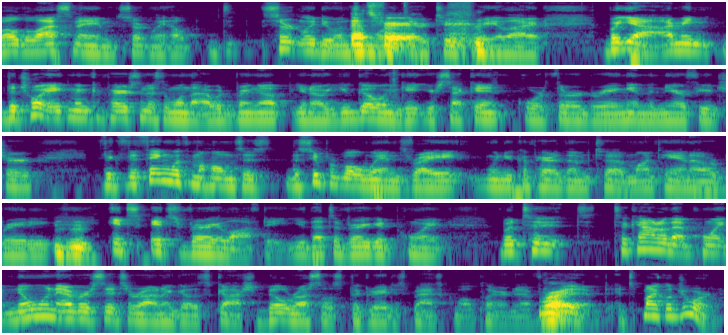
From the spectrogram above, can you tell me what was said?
Well, the last name certainly helped. d- Certainly doing That's some work fair. there too for Eli. But yeah, I mean, the Troy Aikman comparison is the one that I would bring up. You know, you go and get your second or third ring in the near future. The, the thing with Mahomes is the Super Bowl wins, right? When you compare them to Montana or Brady, Mm-hmm. it's it's very lofty. You, that's a very good point. But to to counter that point, no one ever sits around and goes, "Gosh, Bill Russell's the greatest basketball player to ever Right. lived." It's Michael Jordan,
